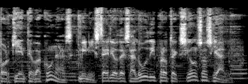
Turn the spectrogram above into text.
¿Por quién te vacunas? Ministerio de Salud y Protección Social.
